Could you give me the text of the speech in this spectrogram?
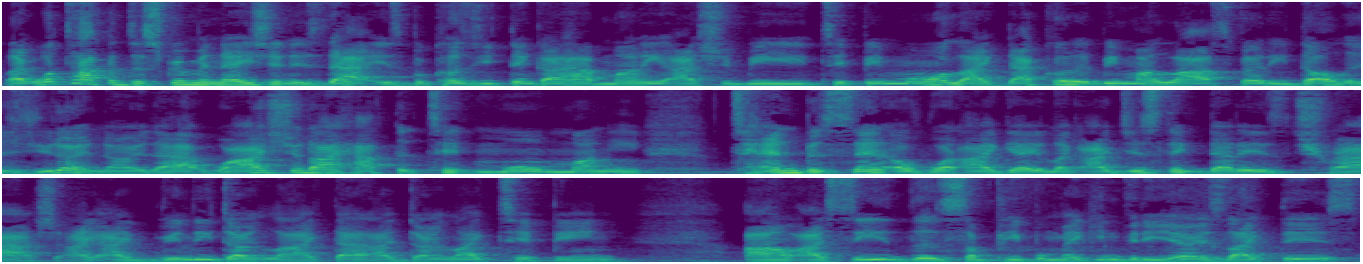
Like what type of discrimination is that? Is because you think I have money, I should be tipping more? Like that could have been my last $30. You don't know that. Why should I have to tip more money 10% of what I gave. Like, I just think that is trash. I, I really don't like that. I don't like tipping. Um, I see there's some people making videos like this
